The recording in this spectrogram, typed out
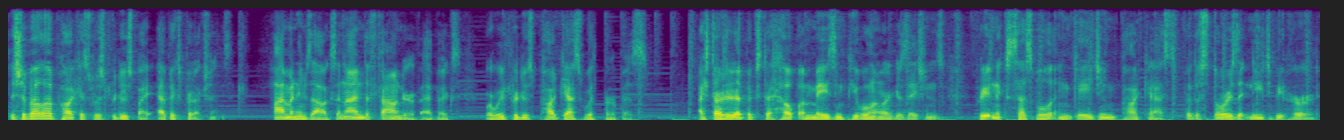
The Out Loud podcast was produced by Epics Productions. Hi, my name is Alex, and I'm the founder of Epics, where we produce podcasts with purpose. I started Epics to help amazing people and organizations create an accessible, engaging podcast for the stories that need to be heard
